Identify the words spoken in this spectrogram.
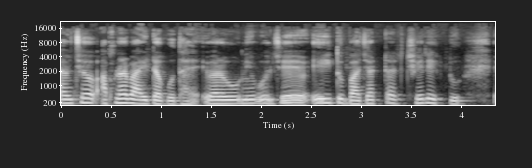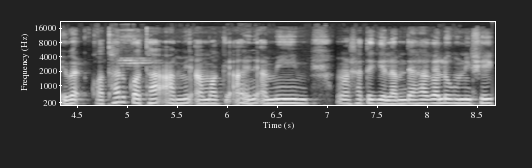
বলছি, আপনার বাড়িটা কোথায়? এবার উনি বলছে এই তো বাজারটা ছেড়ে একটু। এবার কথার কথা আমি আমাকে আমি ওনার সাথে গেলাম দেখা গেল উনি সেই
